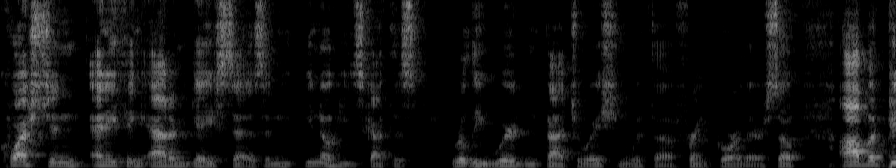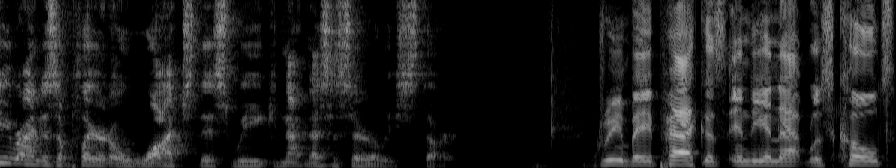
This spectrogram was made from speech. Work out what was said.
question anything Adam Gase says, and you know he's got this really weird infatuation with uh, Frank Gore there. So, uh, but Perine is a player to watch this week, not necessarily start. Green Bay Packers, Indianapolis Colts.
